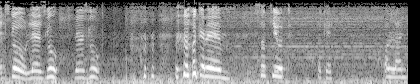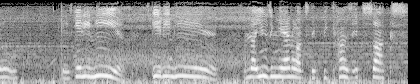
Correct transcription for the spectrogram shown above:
Let's go, let's go, let's go. Look at him. So cute. Okay. Orlando. Let's get in here. Let's get in here. I'm not using the analog stick because it sucks.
